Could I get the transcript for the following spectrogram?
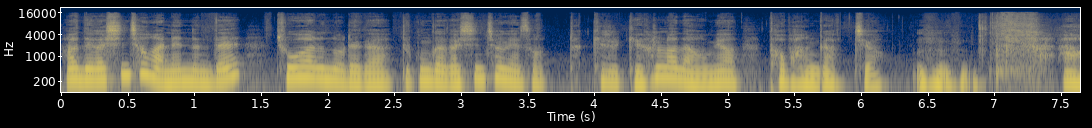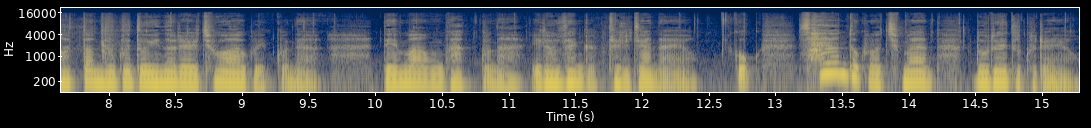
아, 내가 신청 안 했는데 좋아하는 노래가 누군가가 신청해서 딱 이렇게 흘러나오면 더 반갑죠. 아, 어떤 누구도 이 노래를 좋아하고 있구나. 내 마음 같구나. 이런 생각 들잖아요. 꼭 사연도 그렇지만 노래도 그래요.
